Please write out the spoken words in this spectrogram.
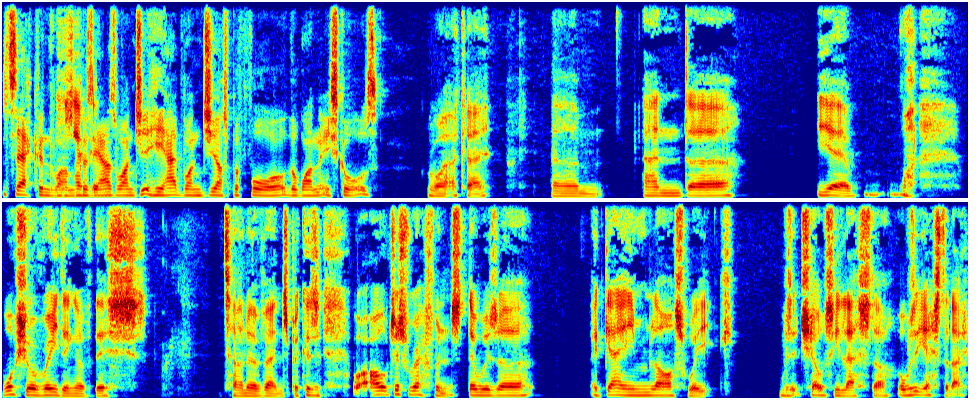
Second one because he has one. He had one just before the one that he scores. right, okay. Um, and uh, yeah, what's your reading of this turn of events? Because I'll just reference there was a a game last week. Was it Chelsea Leicester or was it yesterday?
